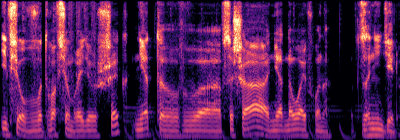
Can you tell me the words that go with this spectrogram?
и все, вот во всем Radio Shack нет в, в США ни одного айфона вот за неделю.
